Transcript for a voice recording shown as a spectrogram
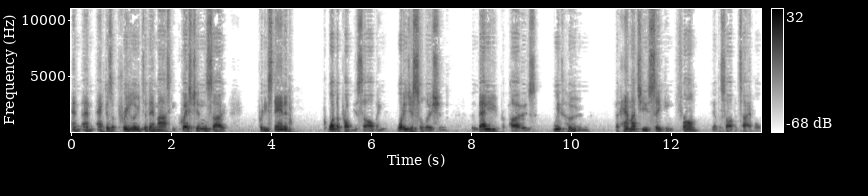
and, and act as a prelude to them asking questions. So pretty standard, what the problem you're solving, what is your solution, the value you propose, with whom, but how much are you seeking from the other side of the table,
